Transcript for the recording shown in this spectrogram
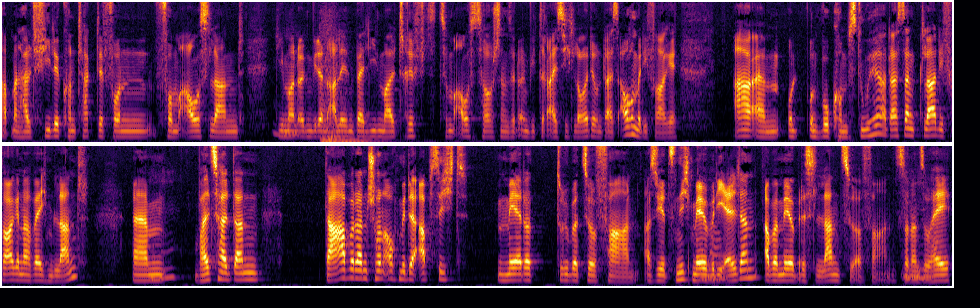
hat man halt viele Kontakte von, vom Ausland, die mhm. man irgendwie dann alle in Berlin mal trifft zum Austausch. Dann sind irgendwie 30 Leute und da ist auch immer die Frage, ah, ähm, und, und wo kommst du her? Da ist dann klar die Frage, nach welchem Land. Ähm, mhm. Weil es halt dann, da aber dann schon auch mit der Absicht, mehr darüber zu erfahren. Also jetzt nicht mehr genau. über die Eltern, aber mehr über das Land zu erfahren, sondern mhm. so, hey,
